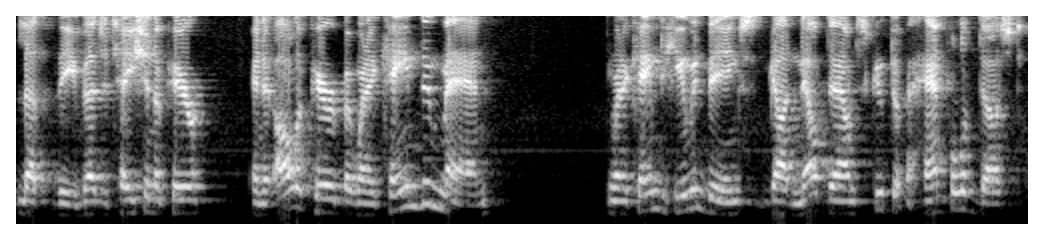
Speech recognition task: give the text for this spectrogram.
let the vegetation appear. And it all appeared, but when it came to man, when it came to human beings, God knelt down, scooped up a handful of dust,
